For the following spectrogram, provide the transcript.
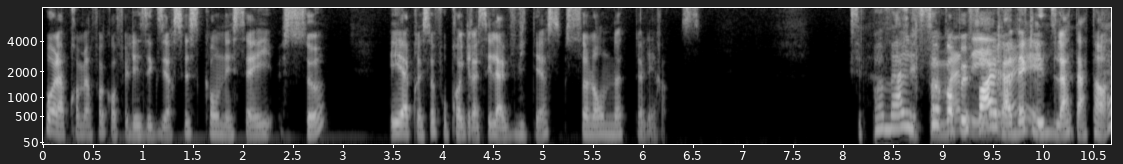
pas la première fois qu'on fait les exercices qu'on essaye ça. Et après ça, il faut progresser la vitesse selon notre tolérance. C'est pas mal ça qu'on peut faire avec les dilatateurs.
